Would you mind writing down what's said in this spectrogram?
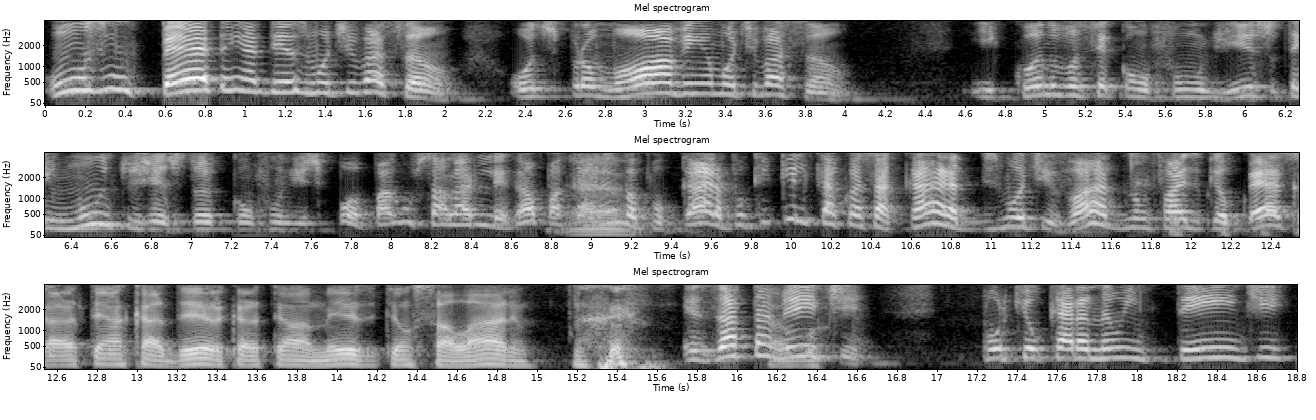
Uns impedem a desmotivação, outros promovem a motivação. E quando você confunde isso, tem muito gestor que confunde isso. Pô, paga um salário legal pra caramba pro cara, por que, que ele tá com essa cara, desmotivado, não faz o que eu O peço? cara tem uma cadeira, o cara tem uma mesa e tem um salário. Exatamente. Porque o cara não entende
